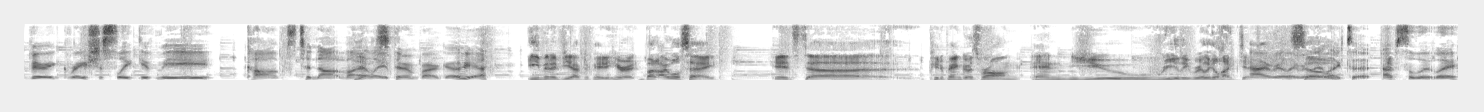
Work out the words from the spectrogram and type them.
very graciously give me comps to not violate yes. their embargo. Yeah. Even if you have to pay to hear it, but I will say. It's uh, Peter Pan goes wrong, and you really, really liked it. I really, so, really liked it. Absolutely.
